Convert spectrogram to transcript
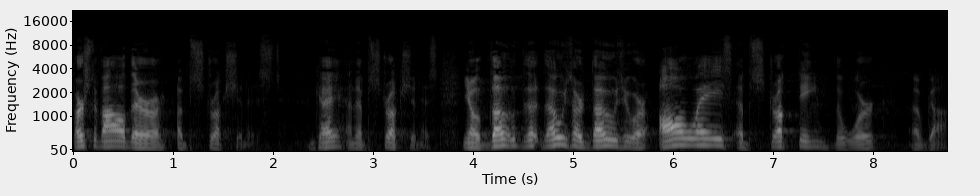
First of all, there are obstructionists. Okay? An obstructionist. You know, those are those who are always obstructing the work of God.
